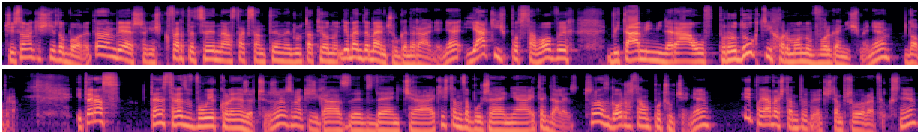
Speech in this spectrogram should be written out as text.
Czyli są jakieś niedobory. Tam wiesz, jakieś kwertecyny, astaksantyny, glutationu, nie będę męczył generalnie, nie? Jakichś podstawowych witamin, minerałów, produkcji hormonów w organizmie, nie? Dobra. I teraz ten stres wywołuje kolejne rzeczy, że są jakieś gazy, wzdęcia, jakieś tam zaburzenia i tak dalej. Coraz gorsze samopoczucie, nie? I pojawia się tam jakiś tam reflux, nie?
